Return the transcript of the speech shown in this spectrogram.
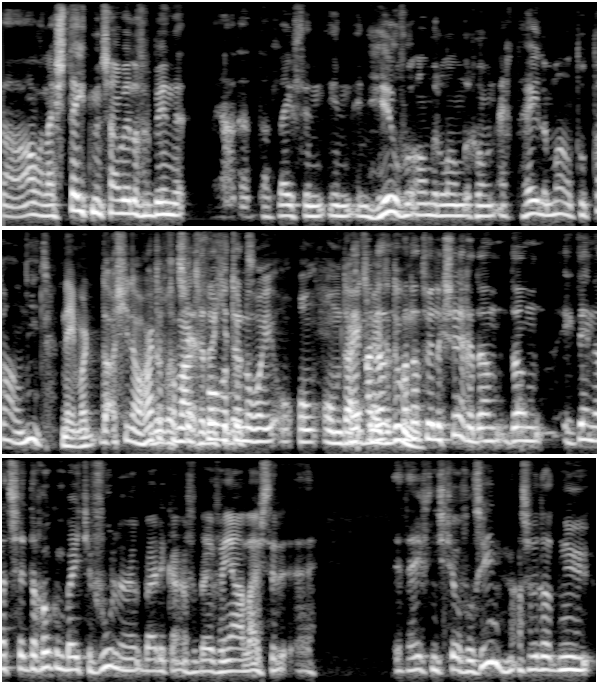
allerlei statements aan willen verbinden. Ja, dat, dat leeft in, in, in heel veel andere landen gewoon echt helemaal totaal niet. Nee, maar als je nou hard hebt gemaakt voor het dat toernooi om, om daar Nee, iets mee dat, te doen. maar dat wil ik zeggen. Dan, dan, ik denk dat ze toch ook een beetje voelen bij de KNVB van ja, luister, eh, het heeft niet zoveel zin. Als we dat nu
